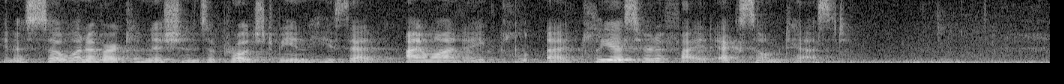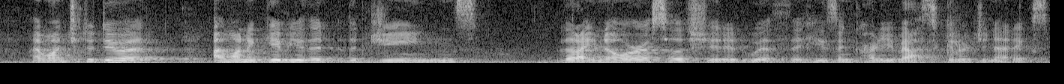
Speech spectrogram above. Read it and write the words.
You know, so one of our clinicians approached me and he said, I want a, a CLIA certified exome test. I want you to do it. I want to give you the, the genes that I know are associated with, the, he's in cardiovascular genetics,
